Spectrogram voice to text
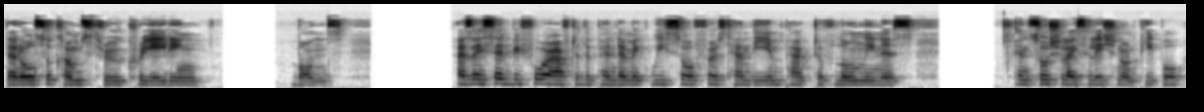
That also comes through creating bonds. As I said before, after the pandemic, we saw firsthand the impact of loneliness and social isolation on people.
